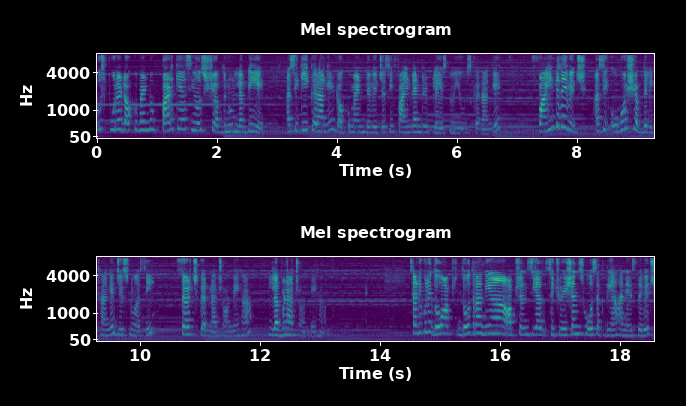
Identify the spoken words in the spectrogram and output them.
ਉਸ ਪੂਰੇ ਡਾਕੂਮੈਂਟ ਨੂੰ ਪੜ੍ਹ ਕੇ ਅਸੀਂ ਉਸ ਸ਼ਬਦ ਨੂੰ ਲੱਭੀਏ, ਅਸੀਂ ਕੀ ਕਰਾਂਗੇ? ਡਾਕੂਮੈਂਟ ਦੇ ਵਿੱਚ ਅਸੀਂ ਫਾਈਂਡ ਐਂਡ ਰਿਪਲੇਸ ਨੂੰ ਯੂਜ਼ ਕਰਾਂਗੇ। ਫਾਈਂਡ ਦੇ ਵਿੱਚ ਅਸੀਂ ਉਹ ਸ਼ਬਦ ਲਿਖਾਂਗੇ ਜਿਸ ਨੂੰ ਅਸੀਂ ਸਰਚ ਕਰਨਾ ਚਾਹੁੰਦੇ ਹਾਂ, ਲੱਭਣਾ ਚਾਹੁੰਦੇ ਹਾਂ। ਸਾਡੇ ਕੋਲੇ ਦੋ ਦੋ ਤਰ੍ਹਾਂ ਦੀਆਂ ਆਪਸ਼ਨਸ ਜਾਂ ਸਿਚੁਏਸ਼ਨਸ ਹੋ ਸਕਦੀਆਂ ਹਨ ਇਸ ਦੇ ਵਿੱਚ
